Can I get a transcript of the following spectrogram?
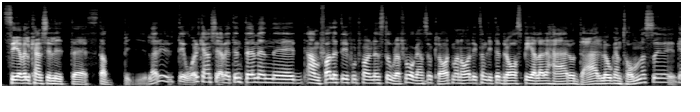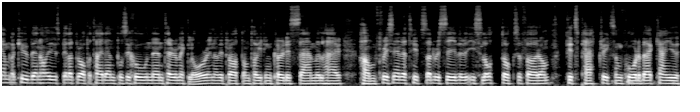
ser väl kanske lite stabilare ut i år kanske, jag vet inte. Men eh, anfallet är ju fortfarande den stora frågan såklart. Man har liksom lite bra spelare här och där. Logan Thomas, gamla kuben, har ju spelat bra på tight end positionen. Terry McLaurin har vi pratat om, tagit in Curtis Samuel här. Humphreys är en rätt hyfsad receiver i slott också för dem. Fitzpatrick som quarterback kan ju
